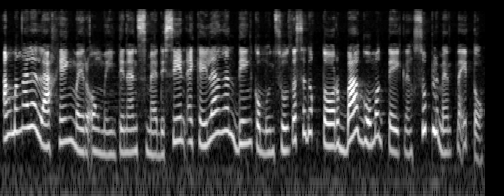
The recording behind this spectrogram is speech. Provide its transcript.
Ang mga lalaking mayroong maintenance medicine ay kailangan ding kumonsulta sa doktor bago mag-take ng supplement na ito.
